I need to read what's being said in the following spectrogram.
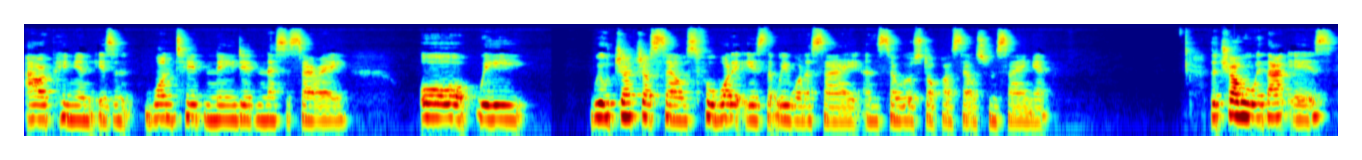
our opinion isn't wanted, needed, necessary, or we will judge ourselves for what it is that we want to say and so we'll stop ourselves from saying it. The trouble with that is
